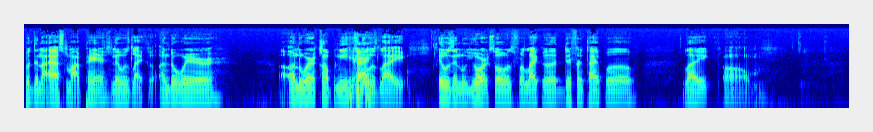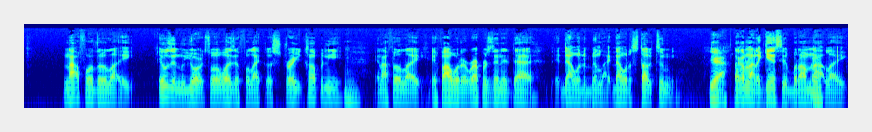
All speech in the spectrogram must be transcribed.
But then I asked my parents, and it was like a underwear, a underwear company, and Okay. it was like it was in New York, so it was for like a different type of like um not for the like it was in New York, so it wasn't for like a straight company. Mm. And I feel like if I would have represented that, that would have been like that would have stuck to me. Yeah. Like I'm not against it, but I'm Yeah. not like.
